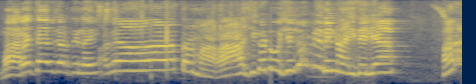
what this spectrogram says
મારે ચાવી જડતી નહીં. અલ્યા તાર મારા આશી કે ડોશી જો મેલી નાઈ જઈ લ્યા? હા?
